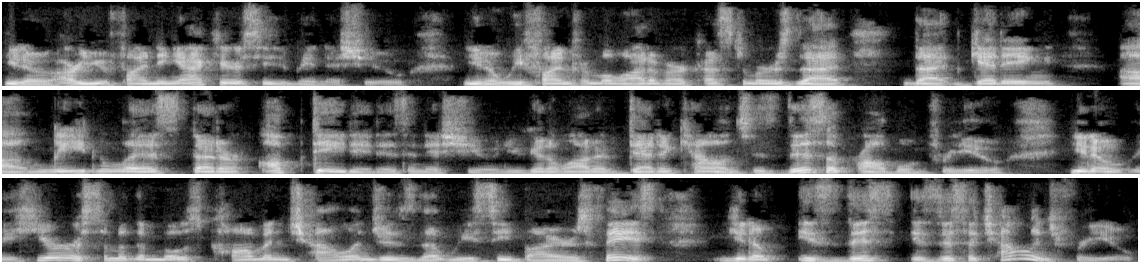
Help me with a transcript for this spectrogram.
You know, are you finding accuracy to be an issue? You know, we find from a lot of our customers that that getting uh, lead lists that are updated is an issue and you get a lot of dead accounts. Is this a problem for you? You know, here are some of the most common challenges that we see buyers face. You know, is this is this a challenge for you?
